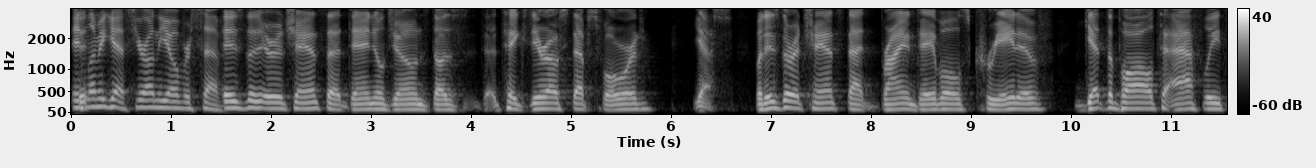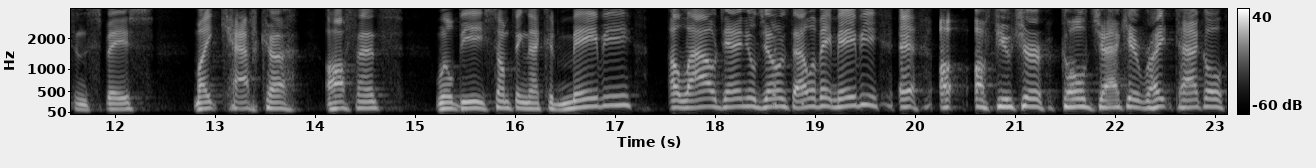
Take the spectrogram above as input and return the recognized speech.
And let me guess, you're on the over seven. Is there a chance that Daniel Jones does take zero steps forward? Yes. But is there a chance that Brian Daboll's creative get the ball to athletes in space, Mike Kafka offense will be something that could maybe allow Daniel Jones to elevate, maybe a, a, a future gold jacket right tackle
